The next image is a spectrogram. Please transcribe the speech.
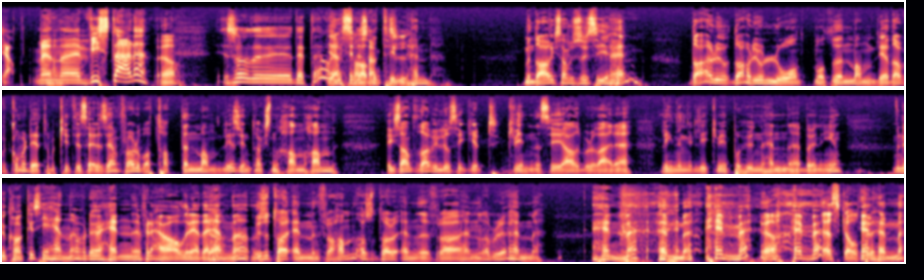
Ja. Men Ja. Uh, hvis det er det, Ja, så uh, dette var jeg litt sa det til hen. Men da, liksom, hvis du sier Ja. Da, du, da har du jo lånt måte, den mannlige Da kommer det til å kritiseres igjen, for da har du bare tatt den mannlige syntaksen han-ham. Ikke sant? Da vil jo sikkert kvinnene si ja, det burde være ligne like mye på hun-henne-bøyningen. Men du kan ikke si henne, for det er, jo hen, for det er jo allerede Ja. henne. Hvis du tar m-en fra ham, da, så tar du N-en fra henne. Da blir det hemme. Hemme? Hemme. Hemme? Ja. Hemme? Jeg skal til hemme.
